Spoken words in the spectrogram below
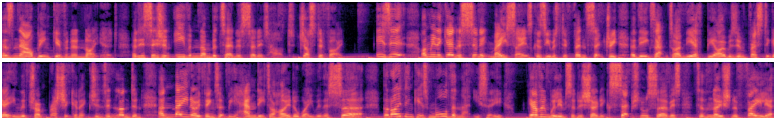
has now been given a knighthood, a decision even Number 10 has said it's hard to justify. Is it? I mean, again, a cynic may say it's because he was Defence Secretary at the exact time the FBI was investigating the Trump Russia connections in London and may know things that'd be handy to hide away with a sir. But I think it's more than that, you see. Gavin Williamson has shown exceptional service to the notion of failure,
